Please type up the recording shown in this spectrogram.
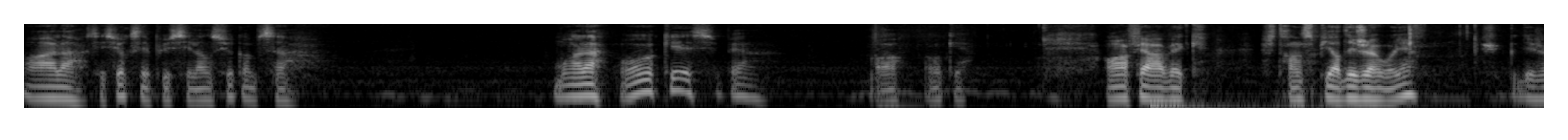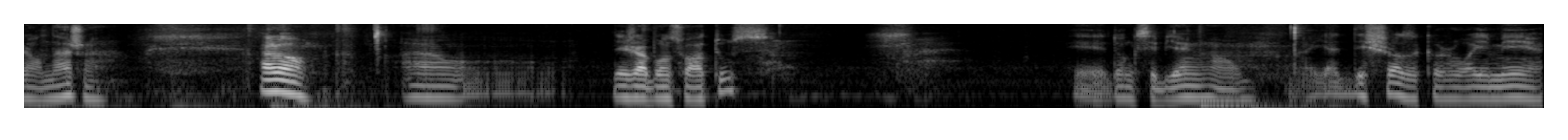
Voilà, c'est sûr que c'est plus silencieux comme ça. Voilà, ok, super. Bon, ok. On va faire avec. Je transpire déjà, vous voyez. Je suis déjà en nage. Alors, euh, déjà bonsoir à tous. Et donc c'est bien. Il y a des choses que j'aurais aimé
